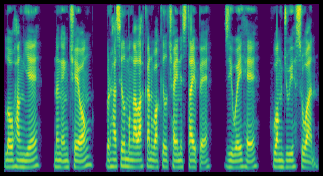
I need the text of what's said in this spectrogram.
Lo Hang Ye, Neng Eng Cheong berhasil mengalahkan wakil Chinese Taipei, Ziwei He, Huang Jui Suan.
